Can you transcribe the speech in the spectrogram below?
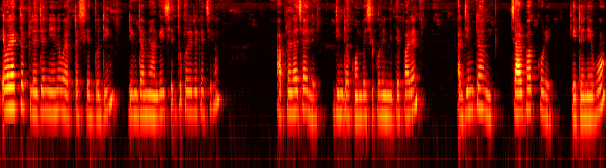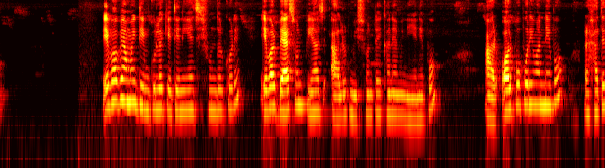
এবার একটা প্লেটে নিয়ে নেব একটা সেদ্ধ ডিম। ডিমটা আমি আগেই সেদ্ধ করে রেখেছিলাম। আপনারা চাইলে ডিমটা কম বেশি করে নিতে পারেন। আর ডিমটা আমি চার ভাগ করে কেটে নেব। এভাবে আমি ডিমগুলো কেটে নিয়েছি সুন্দর করে। এবার বেসন, পেঁয়াজ, আলুর মিশ্রণটা এখানে আমি নিয়ে নেব। আর অল্প পরিমাণ নেব। আর হাতের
